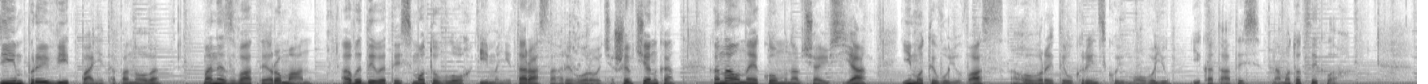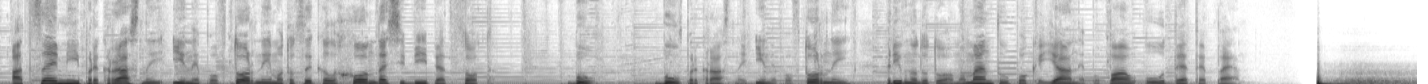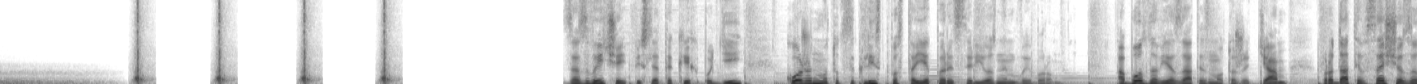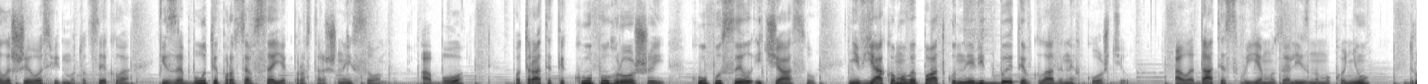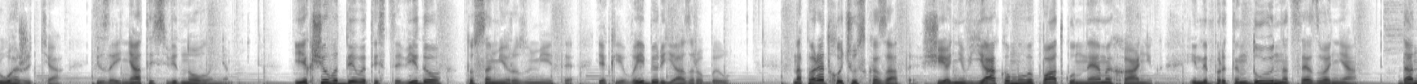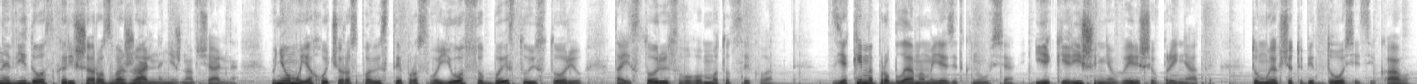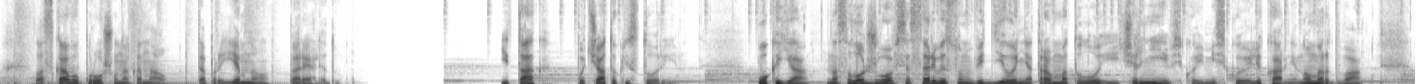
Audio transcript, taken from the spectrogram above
Всім привіт, пані та панове! Мене звати Роман, а ви дивитесь мотовлог імені Тараса Григоровича Шевченка, канал, на якому навчаюсь я і мотивую вас говорити українською мовою і кататись на мотоциклах. А це мій прекрасний і неповторний мотоцикл Honda CB500. Був, був прекрасний і неповторний рівно до того моменту, поки я не попав у ДТП. Зазвичай після таких подій кожен мотоцикліст постає перед серйозним вибором. Або зав'язати з мотожиттям, продати все, що залишилось від мотоцикла, і забути про це все як про страшний сон, або потратити купу грошей, купу сил і часу, ні в якому випадку не відбити вкладених коштів, але дати своєму залізному коню друге життя і зайнятися відновленням. І якщо ви дивитесь це відео, то самі розумієте, який вибір я зробив. Наперед хочу сказати, що я ні в якому випадку не механік і не претендую на це звання. Дане відео скоріше розважальне, ніж навчальне. В ньому я хочу розповісти про свою особисту історію та історію свого мотоцикла, з якими проблемами я зіткнувся і які рішення вирішив прийняти. Тому, якщо тобі досі цікаво, ласкаво прошу на канал та приємного перегляду. І так, початок історії. Поки я насолоджувався сервісом відділення травматології Чернігівської міської лікарні номер 2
